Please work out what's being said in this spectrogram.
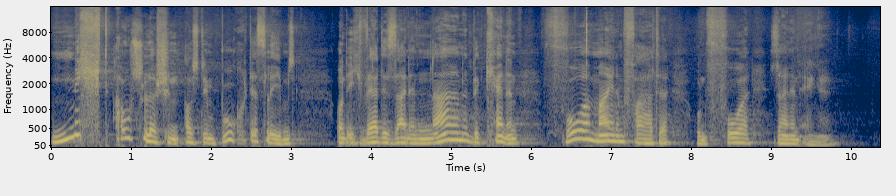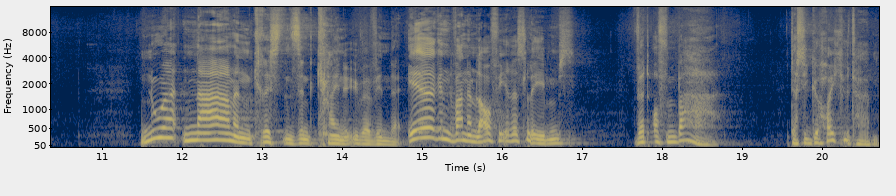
nicht auslöschen aus dem Buch des Lebens. Und ich werde seinen Namen bekennen vor meinem Vater und vor seinen Engeln. Nur Namen Christen sind keine Überwinder. Irgendwann im Laufe ihres Lebens wird offenbar, dass sie geheuchelt haben.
